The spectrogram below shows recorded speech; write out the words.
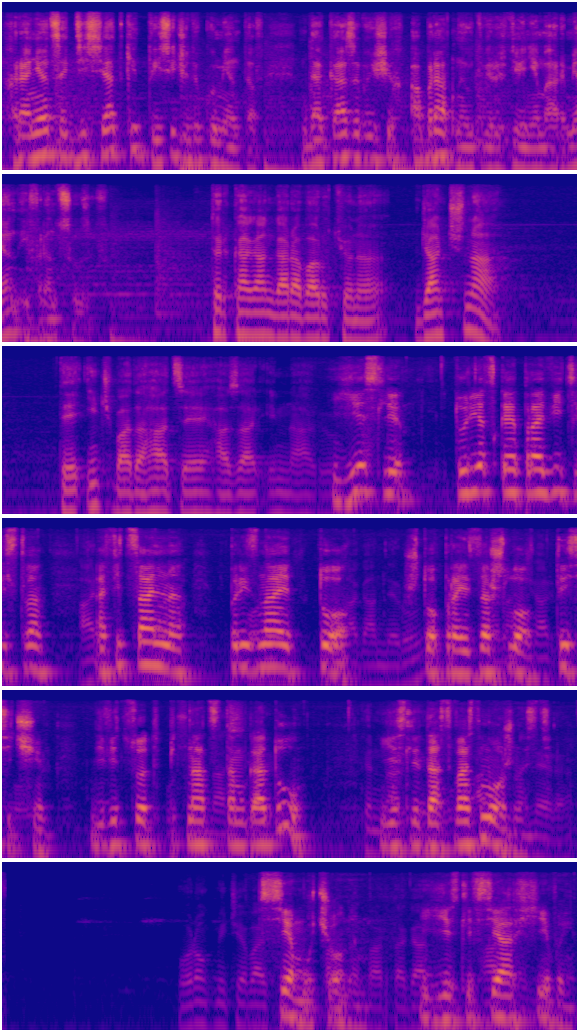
хранятся десятки тысяч документов, доказывающих обратное утверждение армян и французов. Если турецкое правительство официально признает то, что произошло в 1915 году, если даст возможность всем ученым, и если все архивы,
